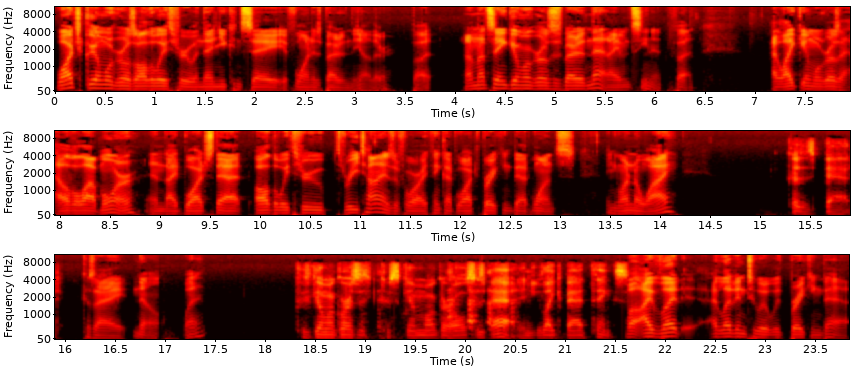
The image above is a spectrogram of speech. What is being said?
watch Gilmore Girls all the way through, and then you can say if one is better than the other. But I'm not saying Gilmore Girls is better than that. I haven't seen it, but I like Gilmore Girls a hell of a lot more, and I'd watch that all the way through three times before I think I'd watch Breaking Bad once. And you want to know why? because it's bad. Because I no what? Because Gilmore Girls is because Gilmore Girls is bad, and you like bad things. Well, I led I led into it with Breaking Bad,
